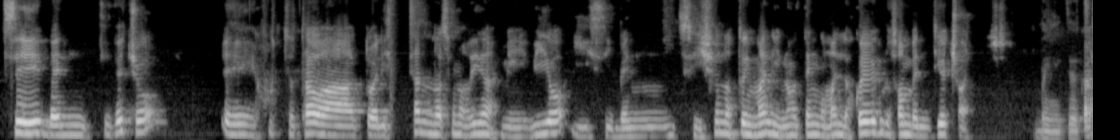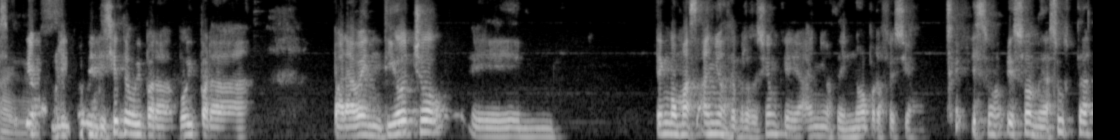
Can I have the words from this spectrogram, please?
Sí, de hecho, eh, justo estaba actualizando hace unos días mi bio y si, si yo no estoy mal y no tengo mal los cálculos, son 28 años. 28 años. 27 voy para, voy para, para 28. tengo más años de profesión que años de no profesión. Eso, eso me asusta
